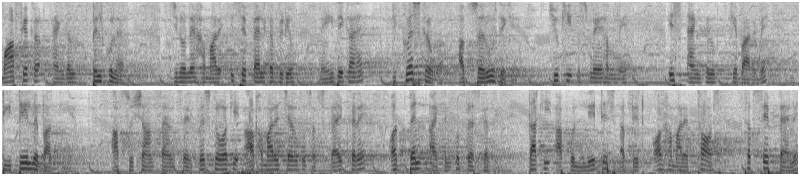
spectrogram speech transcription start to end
माफिया का एंगल बिल्कुल है, जिन्होंने हमारे इससे पहले का वीडियो नहीं देखा है। रिक्वेस्ट करूँगा, आप ज़रूर देखें, क्योंकि उसमें हमने इस एंगल के बारे में डिटेल में बात की है। आप सुशांत फैंस से रिक्वेस्ट करूँगा कि आप हमारे चैनल को सब्सक्राइब करें और बेल आइकन को प्रेस कर दें, ताकि आपको लेटेस्ट अपडेट और हमारे थॉट्स सबसे पहले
